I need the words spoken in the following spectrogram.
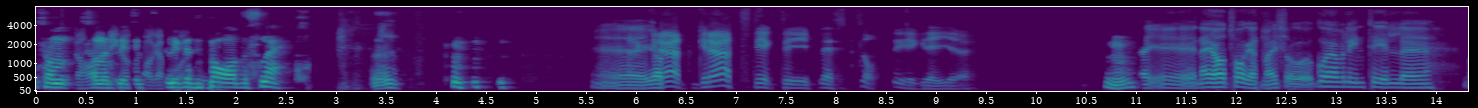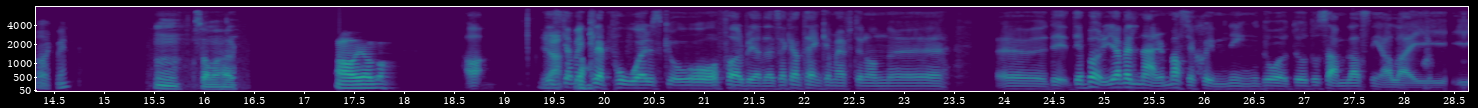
Som, som en ett litet, litet badsnack. Mm. Eh, jag, Gröt, gröt stekt i fläskflott, det är grejer. Mm. eh, när jag har tvagat mig så går jag väl in till eh, Mörkmin. Mm, samma här. Ja, jag går. Ja, Ni ska väl klä på er och förbereda er. Så jag kan tänka mig efter någon... eh, det, det börjar väl närma sig skymning. Då, då, då samlas ni alla i... i,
